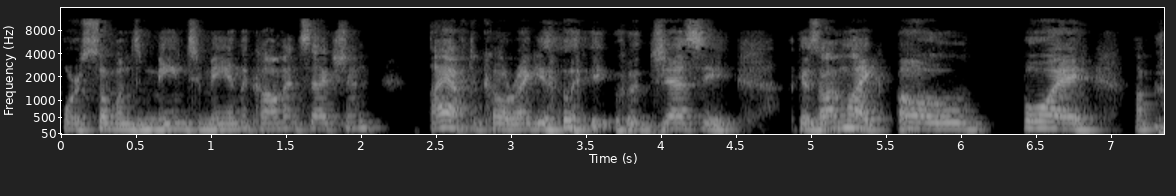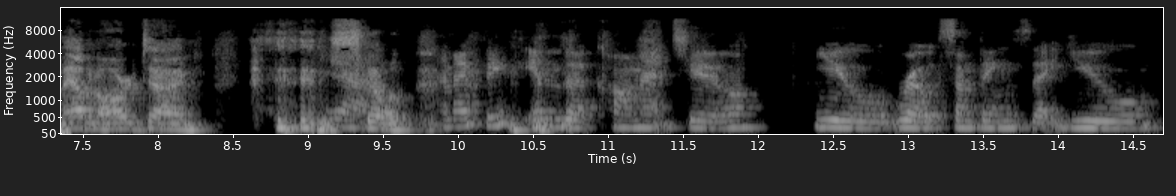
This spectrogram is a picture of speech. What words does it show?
or someone's mean to me in the comment section, I have to co-regulate with Jesse because I'm like, oh boy, I'm having a hard time. and yeah. So, and I think in the comment too, you wrote some things that you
